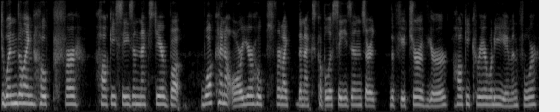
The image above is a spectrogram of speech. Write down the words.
dwindling hope for hockey season next year. But what kind of are your hopes for like the next couple of seasons or the future of your hockey career? What are you aiming for?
